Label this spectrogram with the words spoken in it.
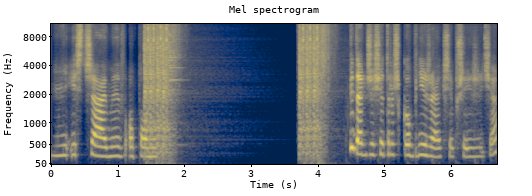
mm, i strzelajmy w opony. Widać, że się troszkę obniża, jak się przyjrzycie.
